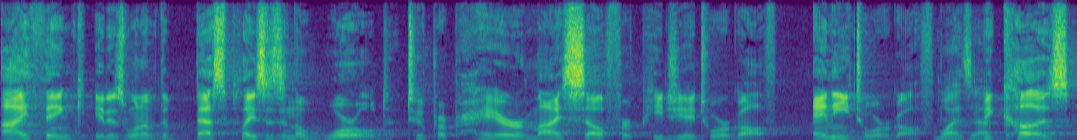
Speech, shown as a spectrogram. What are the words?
I think it is one of the best places in the world to prepare myself for PGA Tour golf, any tour golf. Why is that? Because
